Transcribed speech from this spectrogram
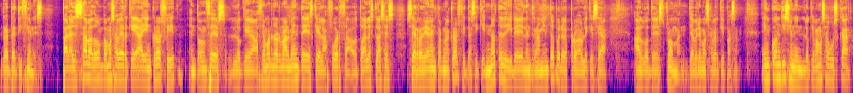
repeticiones. Para el sábado vamos a ver qué hay en CrossFit. Entonces, lo que hacemos normalmente es que la fuerza o todas las clases se rodean en torno a CrossFit. Así que no te diré el entrenamiento, pero es probable que sea algo de Strongman. Ya veremos a ver qué pasa. En conditioning, lo que vamos a buscar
